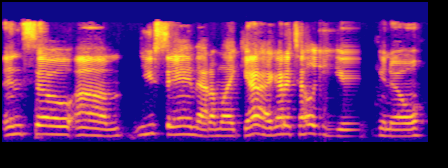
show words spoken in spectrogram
And so um, you saying that, I'm like, yeah, I got to tell you, you know,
